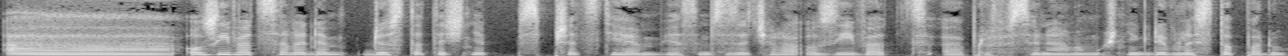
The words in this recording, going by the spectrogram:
A ozývat se lidem dostatečně s předstihem. Já jsem se začala ozývat eh, profesionálům už někdy v listopadu.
